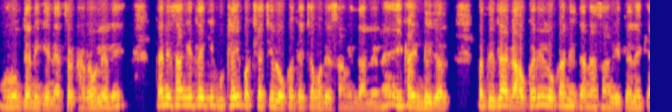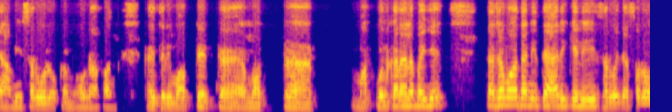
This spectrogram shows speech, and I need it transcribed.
म्हणून त्यांनी घेण्याचं ठरवलेले त्यांनी सांगितलं की कुठल्याही पक्षाचे लोक त्याच्यामध्ये सामील झाले नाही. एका इंडिव्हिज्युअल पण तिथल्या गावकरी लोकांनी त्यांना सांगितलेलं आहे की आम्ही सर्व लोक मिळून आपण काहीतरी मॉपटेट मॉप माप पोल करायला पाहिजे. त्याच्यामुळे त्यांनी तयारी केली. सर्वच्या सर्व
